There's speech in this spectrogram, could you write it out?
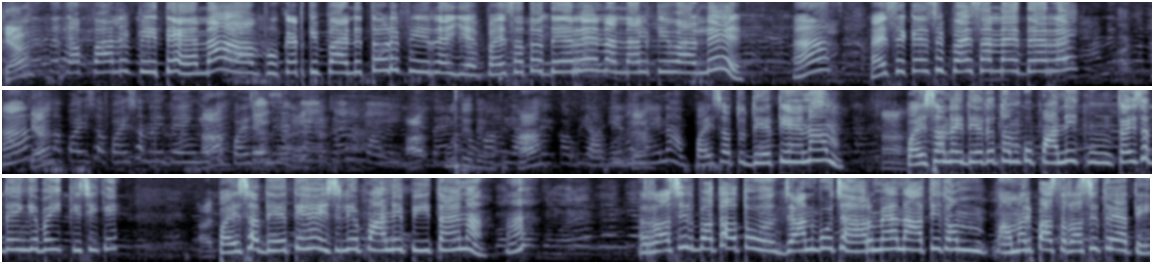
क्या? जब पानी पीते हैं ना फुकट की पानी थोड़ी पी रही है। पैसा तो दे रहे हैं ना नल की वाले। हाँ? ऐसे कैसे पैसा नहीं दे रहे? हाँ? पैसा पैसा नहीं देंगे तो पैसा हाँ? नहीं ना। पैसा तो देते हैं ना हम। हाँ। पैसा नहीं देते तो हमको पानी कैसे देंगे भाई किसी के? पैसा देते हैं इसलिए पानी पीता है ना। हाँ? रसीद बताओ तो जानबूझ हर महीना आती तो हम हमारे पास रसीद रहती।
